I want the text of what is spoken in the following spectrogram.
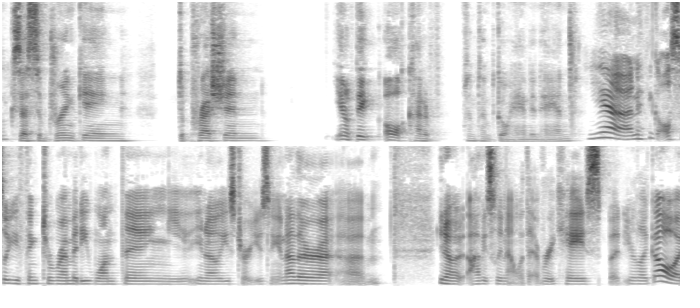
excessive drinking, depression. You know, they all kind of sometimes go hand in hand. Yeah, and I think also you think to remedy one thing, you you know, you start using another. Um, you know, obviously not with every case, but you're like, oh, I,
